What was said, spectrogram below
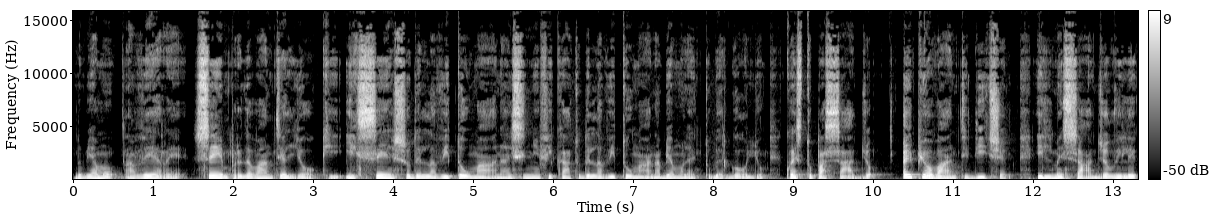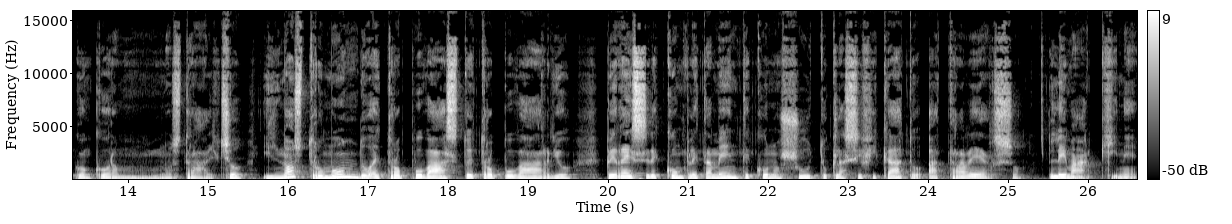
dobbiamo avere sempre davanti agli occhi il senso della vita umana, il significato della vita umana. Abbiamo letto Bergoglio questo passaggio. E più avanti dice il messaggio, vi leggo ancora uno stralcio, il nostro mondo è troppo vasto e troppo vario per essere completamente conosciuto, classificato attraverso le macchine.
